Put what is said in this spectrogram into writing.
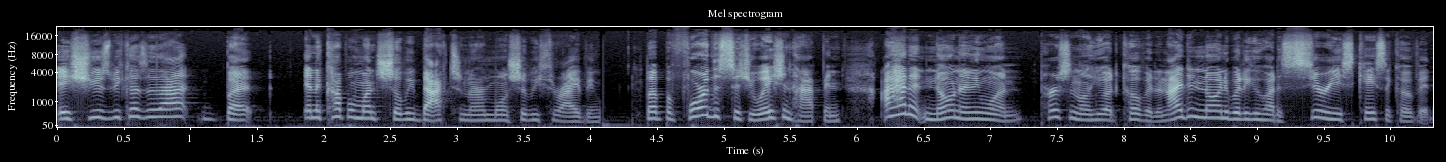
issues because of that. But in a couple months, she'll be back to normal she'll be thriving. But before this situation happened, I hadn't known anyone personally who had COVID, and I didn't know anybody who had a serious case of COVID.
